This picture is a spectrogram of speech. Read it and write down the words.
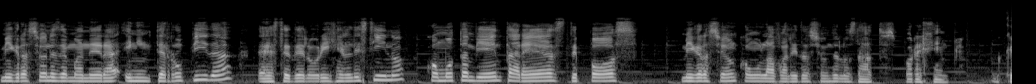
migraciones de manera ininterrumpida este, del origen al destino, como también tareas de post migración como la validación de los datos, por ejemplo. Ok,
